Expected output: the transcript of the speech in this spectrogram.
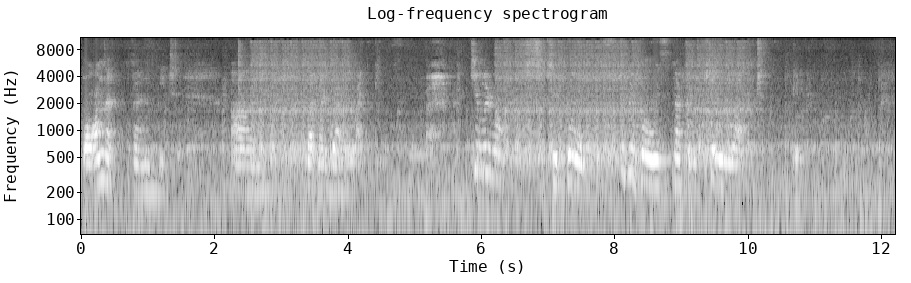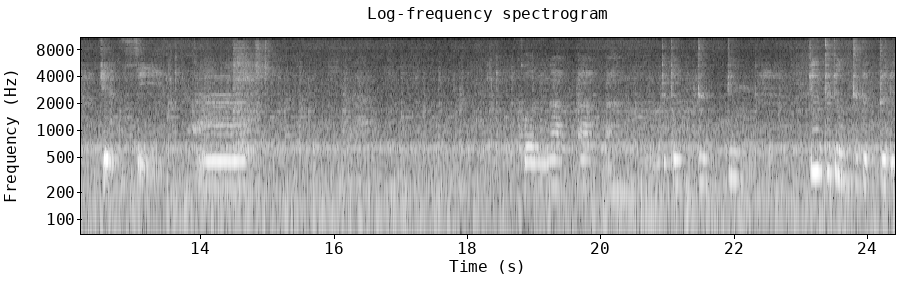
Well, I'm not a fan of Beach. Um, but my brother liked it. Killer Rock. Stupid Bo. Stupid Bo is not gonna kill you out. Okay. Okay, see. Going up, up, up. Do, do, do, do. Do, do, do, do, do, do, do.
